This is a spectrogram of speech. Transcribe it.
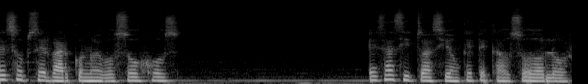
Puedes observar con nuevos ojos esa situación que te causó dolor.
